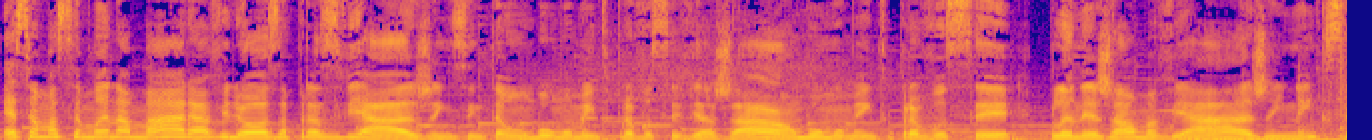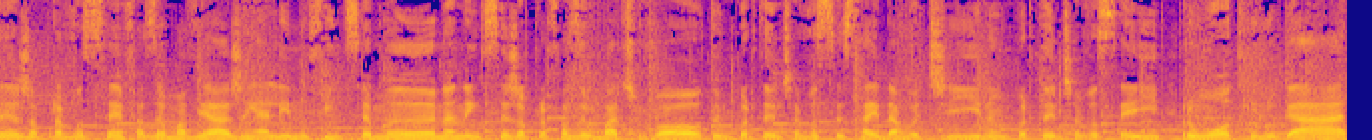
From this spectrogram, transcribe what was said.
Essa é uma semana maravilhosa para as viagens, então um bom momento para você viajar, um bom momento para você planejar uma viagem, nem que seja para você fazer uma viagem ali no fim de semana, nem que seja para fazer um bate-volta. O importante é você sair da rotina, o importante é você ir para um outro lugar.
